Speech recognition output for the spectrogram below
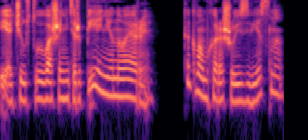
«Я чувствую ваше нетерпение, Ноэры. Как вам хорошо известно,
